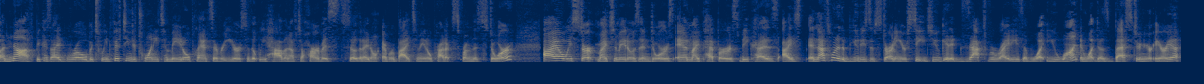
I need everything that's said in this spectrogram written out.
enough because I grow between 15 to 20 tomato plants every year so that we have enough to harvest so that I don't ever buy tomato products from the store. I always start my tomatoes indoors and my peppers because I, and that's one of the beauties of starting your seeds. You get exact varieties of what you want and what does best in your area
